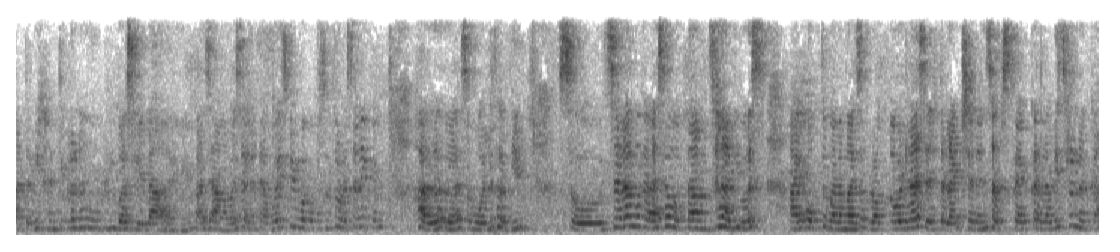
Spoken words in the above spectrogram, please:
आता मी तिकडं ना उठून बसलेला आहे. माझा आवाज आला त्यामुळेच मी मगापासून थोडंसं नाही का हळू हळू असं बोलत होती. सो चला मग असा होता आमचा दिवस. आय होप तुम्हाला माझा ब्लॉग आवडला असेल तर लाईक शेअर आणि सबस्क्राईब करायला विसरू नका.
